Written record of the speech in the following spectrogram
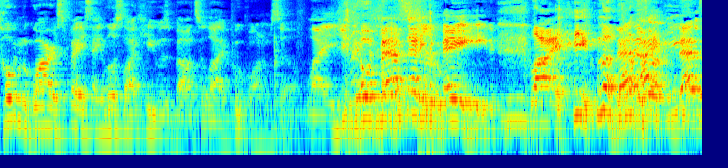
Tobey Maguire's face and he looks like he was about to like poop on himself. Like, you know, that's that he made. Like he looked That like is he- a, that is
